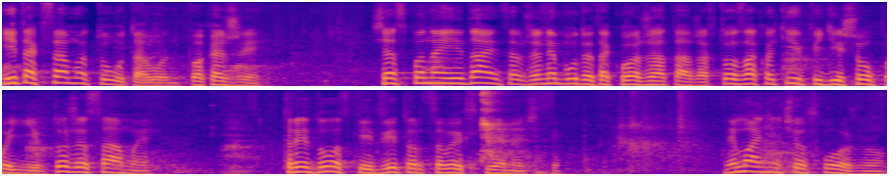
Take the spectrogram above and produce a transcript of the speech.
І так само тут, а вон, покажи. Зараз понаїдається, вже не буде такого ажіотажа. Хто захотів, підійшов, поїв. То же саме. Три доски і дві торцевих стіночки. Нема нічого схожого.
